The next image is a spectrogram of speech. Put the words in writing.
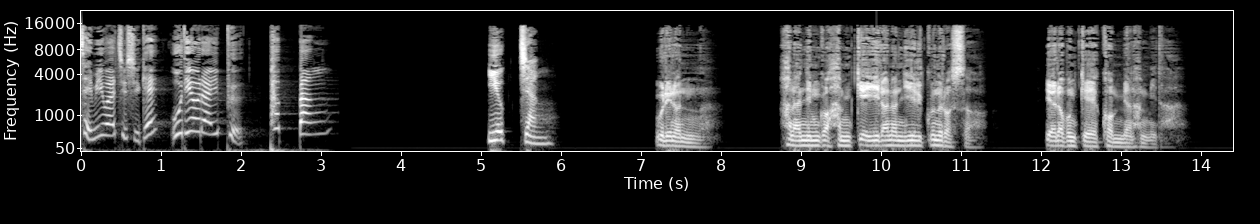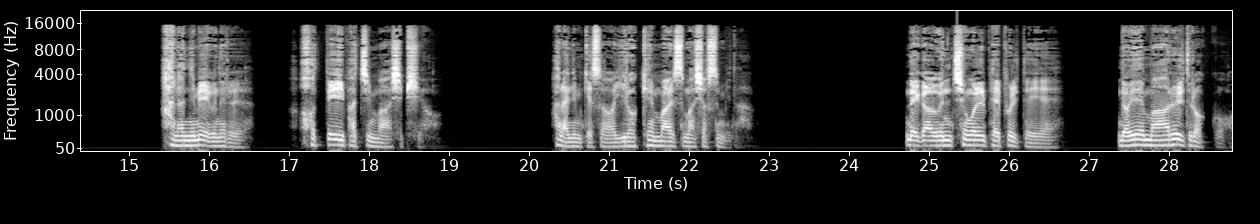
재미와 지식의 오디오 라이프 팟빵 6장 우리는 하나님과 함께 일하는 일꾼으로서 여러분께 권면합니다. 하나님의 은혜를 헛되이 받지 마십시오. 하나님께서 이렇게 말씀하셨습니다. 내가 은총을 베풀 때에 너의 말을 들었고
